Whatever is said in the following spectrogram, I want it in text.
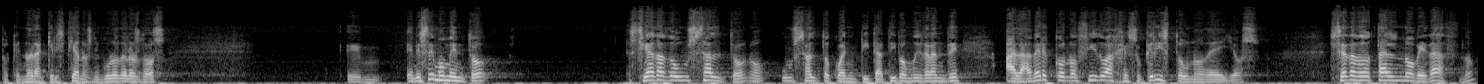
porque no eran cristianos ninguno de los dos, em, en ese momento se ha dado un salto, ¿no? un salto cuantitativo muy grande al haber conocido a Jesucristo uno de ellos. Se ha dado tal novedad, ¿no?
